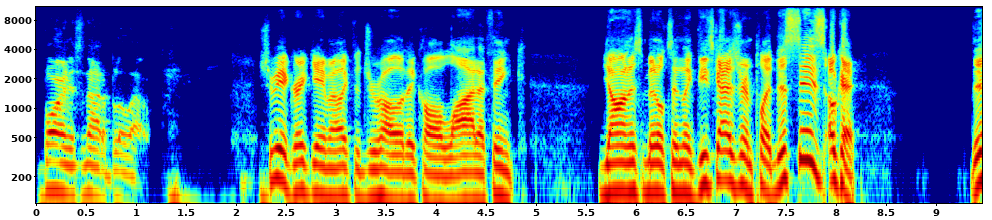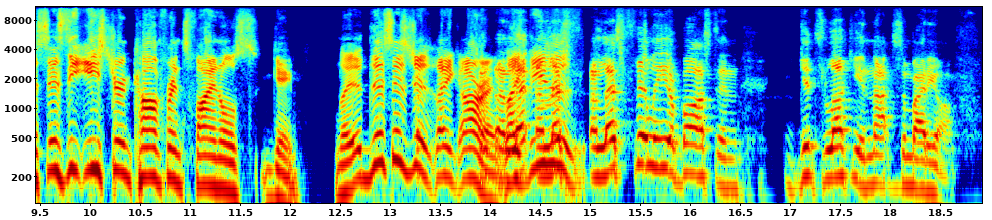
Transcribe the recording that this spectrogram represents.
barring it's not a blowout. Should be a great game. I like the Jrue Holiday call a lot. I think Giannis Middleton, like these guys are in play. This is okay. This is the Eastern Conference Finals game. Like this is just like all right. Unless, like unless, are... unless Philly or Boston gets lucky and knocks somebody off.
